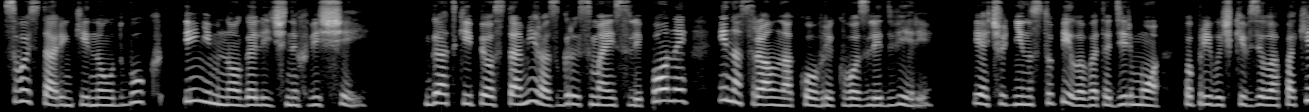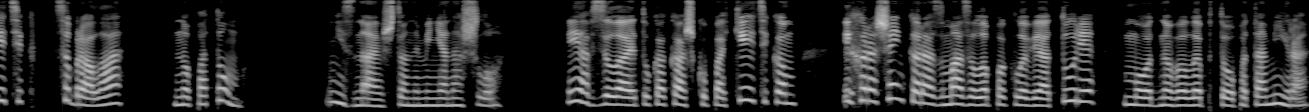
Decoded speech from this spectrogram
свой старенький ноутбук и немного личных вещей. Гадкий пес Тамира сгрыз мои слепоны и насрал на коврик возле двери. Я чуть не наступила в это дерьмо, по привычке взяла пакетик, собрала, но потом... Не знаю, что на меня нашло. Я взяла эту какашку пакетиком и хорошенько размазала по клавиатуре модного лэптопа Тамира.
